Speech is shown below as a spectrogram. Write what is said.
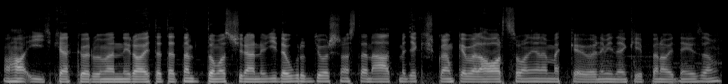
Aha, így kell körbe menni rajta, tehát nem tudom azt csinálni, hogy ide ugrok gyorsan, aztán átmegyek, és akkor nem kell vele harcolni, hanem meg kell ölni mindenképpen, ahogy nézem.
